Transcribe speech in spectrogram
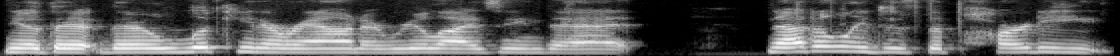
you know they're, they're looking around and realizing that not only does the party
